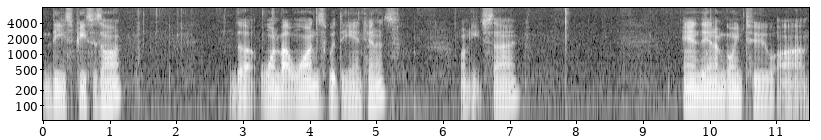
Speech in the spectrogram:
these pieces on. The one by ones with the antennas on each side and then I'm going to um,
